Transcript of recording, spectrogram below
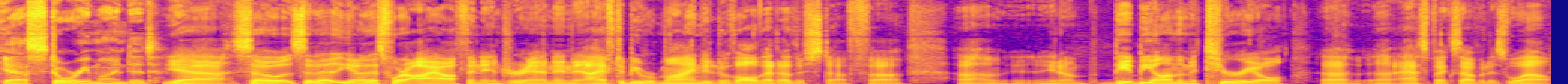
yeah story minded. Yeah, so so that you know that's where I often enter in, and I have to be reminded of all that other stuff. Uh, uh, you know, be, beyond the material uh, uh, aspects of it as well.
